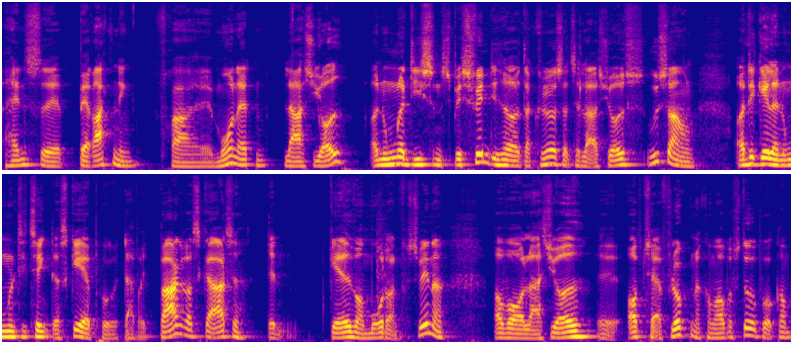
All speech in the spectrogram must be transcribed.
hans øh, beretning fra øh, mornatten, Lars J., og nogle af de sådan, spidsfindigheder, der knytter sig til Lars J's udsagn, og det gælder nogle af de ting, der sker på David Barkeres gate, den gade, hvor morderen forsvinder, og hvor Lars J. Øh, optager flugten og kommer op og stå på og, kom,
